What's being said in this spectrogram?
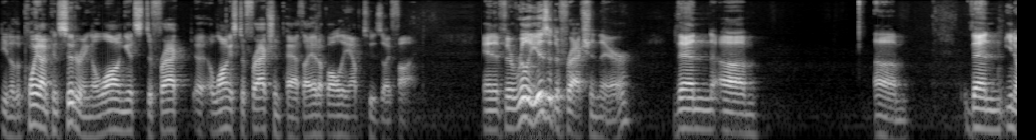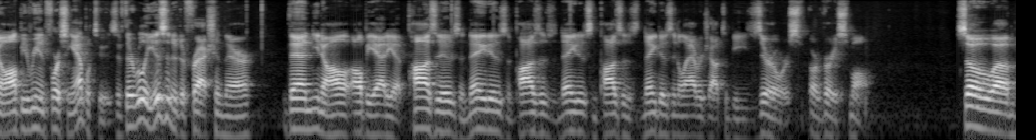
you know the point I'm considering along its diffract uh, along its diffraction path. I add up all the amplitudes I find, and if there really is a diffraction there, then um, um, then you know I'll be reinforcing amplitudes. If there really isn't a diffraction there, then you know I'll, I'll be adding up positives and negatives and positives and negatives and positives and negatives, and it'll average out to be zero or or very small. So um,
